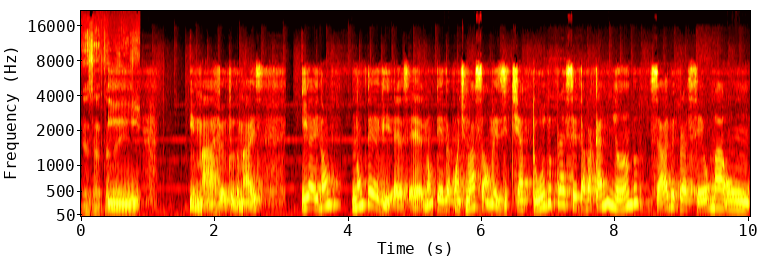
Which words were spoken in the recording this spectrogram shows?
Exatamente. E, e Marvel e tudo mais. E aí não, não teve, é, não teve a continuação, mas tinha tudo para ser, tava caminhando, sabe, para ser uma, um,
